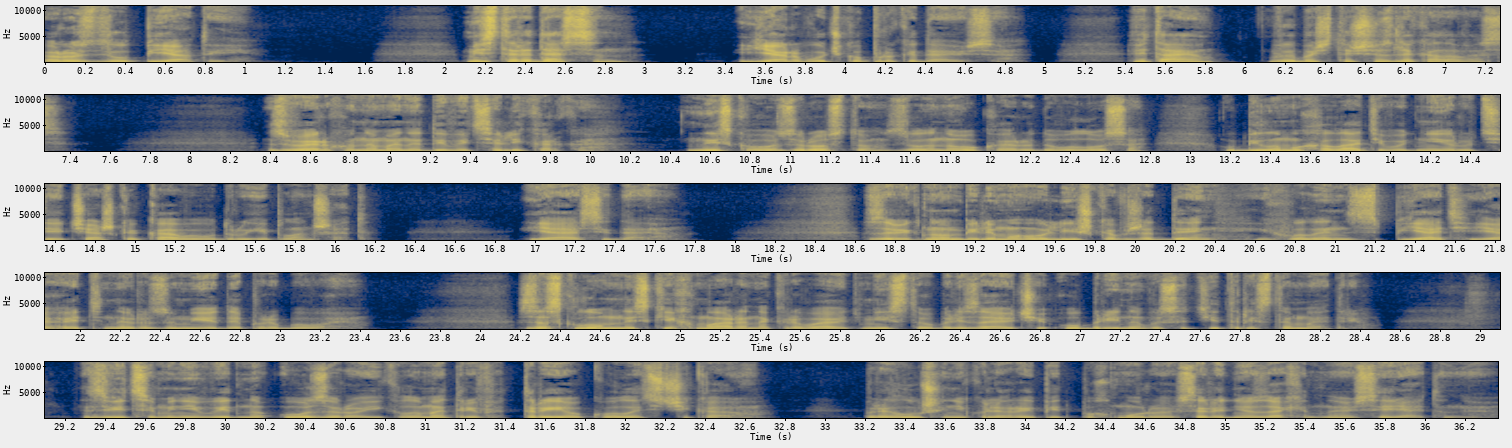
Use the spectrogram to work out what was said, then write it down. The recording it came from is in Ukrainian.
Розділ п'ятий. Містер Дессен, Я рвучко прокидаюся. вітаю. Вибачте, що злякала вас. Зверху на мене дивиться лікарка. Низького зросту, зеленоокої родоволоса, у білому халаті в одній руці чашка кави, у другій планшет. Я сідаю. За вікном біля мого ліжка вже день, і хвилин з п'ять я геть не розумію, де перебуваю. За склом низькі хмари накривають місто, обрізаючи обрій на висоті 300 метрів. Звідси мені видно озеро і кілометрів три околиць Чикаго, приглушені кольори під похмурою середньозахідною сірятиною.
